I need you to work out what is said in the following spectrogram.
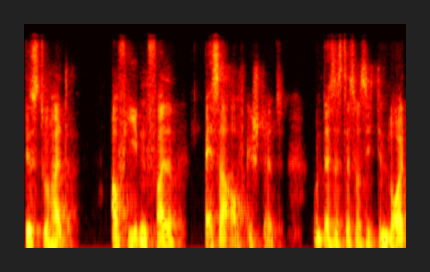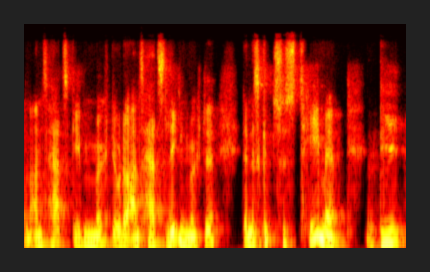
bist du halt auf jeden Fall besser aufgestellt. Und das ist das, was ich den Leuten ans Herz geben möchte oder ans Herz legen möchte. Denn es gibt Systeme, mhm. die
